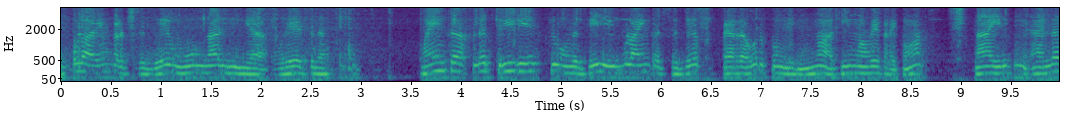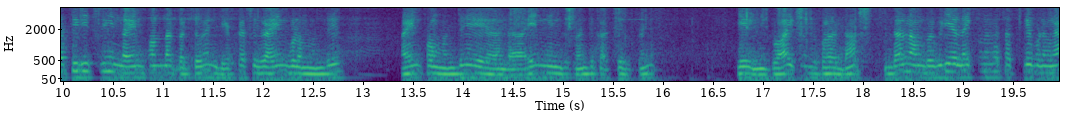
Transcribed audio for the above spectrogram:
இவ்வளவு அயன் கிடைச்சிருக்கு. மூணு நாள் நீங்க ஒரே இடத்துல. மைண்ட் கிராஃப்ட்ல த்ரீ டேஸ்க்கு உங்களுக்கு இவ்வளோ அயன் கிடச்சிருக்கு. வேற ஹவருக்கு உங்களுக்கு இன்னும் அதிகமாகவே கிடைக்கும். நான் இதுக்கு எல்லா சீரீஸ்லையும் இந்த அயன் ஃபார்ம் தான் கட்டுவேன். இந்த அயன் குளம் வந்து அயன் ஃபார்ம் வந்து அந்த அயன் மீன்ஸுக்கு வந்து கிடச்சிருக்கு ஏ இன்னைக்கு வாய்ப்பு வந்து கூட தான் இருந்தாலும் நம்ம வீடியோ லைக் பண்ணுங்க சப்ஸ்கிரைப் பண்ணுங்க.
